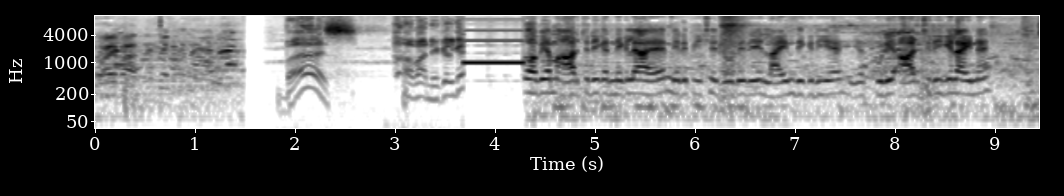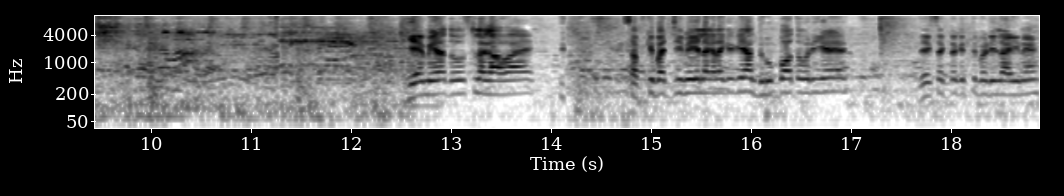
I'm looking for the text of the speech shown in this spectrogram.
कोई बात नहीं। बस हवा निकल गई। तो अभी हम आर्चरी करने के लिए आए हैं। मेरे पीछे जो भी ये लाइन दिख रही है ये पूरी आर्चरी की लाइन है। ये मेरा दोस्त लगा हुआ है। सबकी बच्ची में ये लग रहा है क्योंकि यहाँ धूप बहुत हो रही है। देख सकते हो कितनी बड़ी लाइन है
